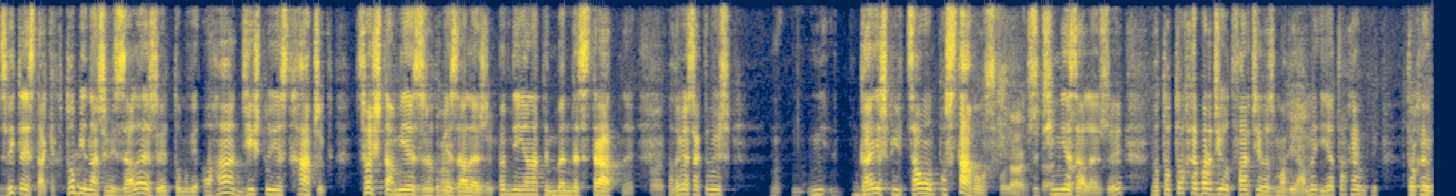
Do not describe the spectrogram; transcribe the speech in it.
Zwykle jest tak, jak tobie na czymś zależy, to mówię, aha, gdzieś tu jest haczyk, coś tam jest, że tobie Tak. zależy, pewnie ja na tym będę stratny. Tak. Natomiast jak ty mówisz, dajesz mi całą postawą swoją, Tak, że tak, ci nie tak. zależy, no to trochę bardziej otwarcie rozmawiamy i ja trochę, trochę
